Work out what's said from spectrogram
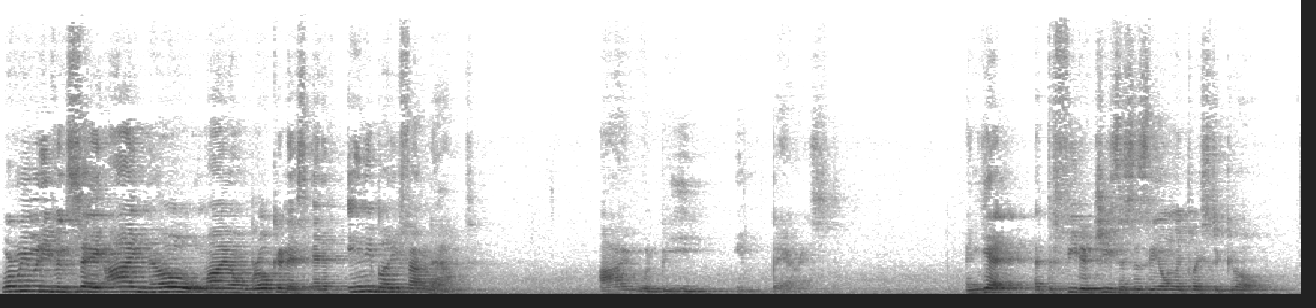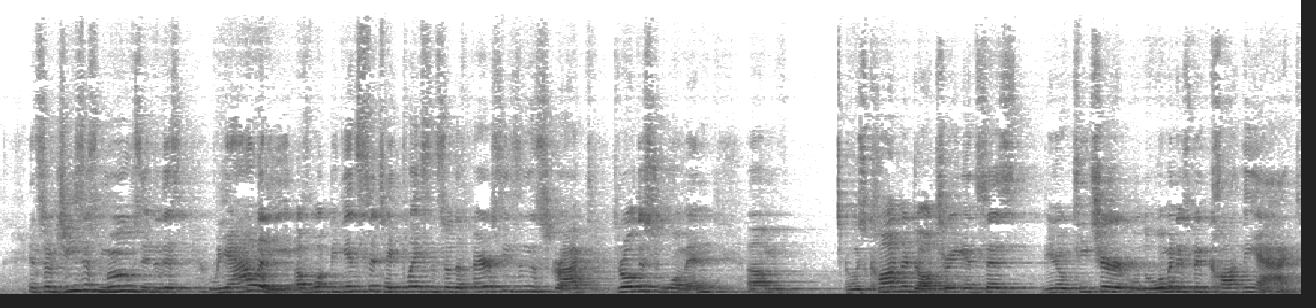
where we would even say, I know my own brokenness, and if anybody found out, I would be embarrassed. And yet, at the feet of Jesus is the only place to go. And so Jesus moves into this reality of what begins to take place. And so the Pharisees and the scribe throw this woman um, who was caught in adultery and says, you know, teacher, the woman has been caught in the act,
